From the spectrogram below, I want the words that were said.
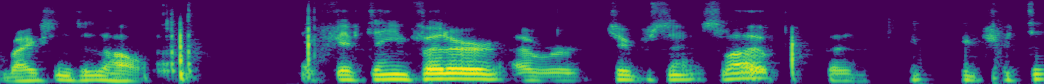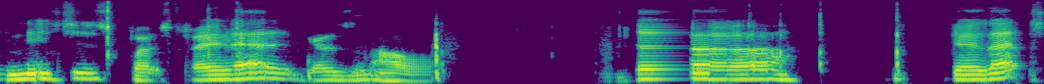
breaks into the hole. A 15 footer over 2% slope, put 15 inches, put straight at it, goes in the hole. Duh. Okay, that's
